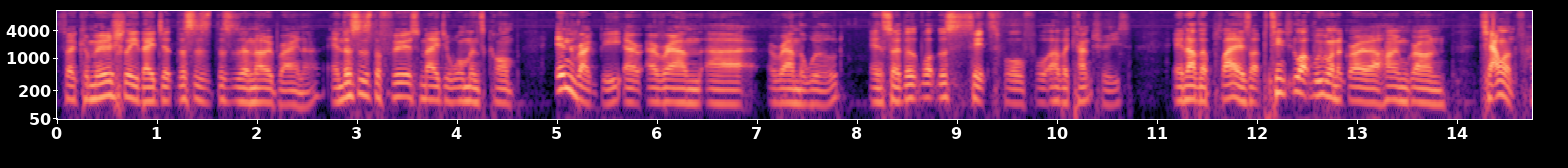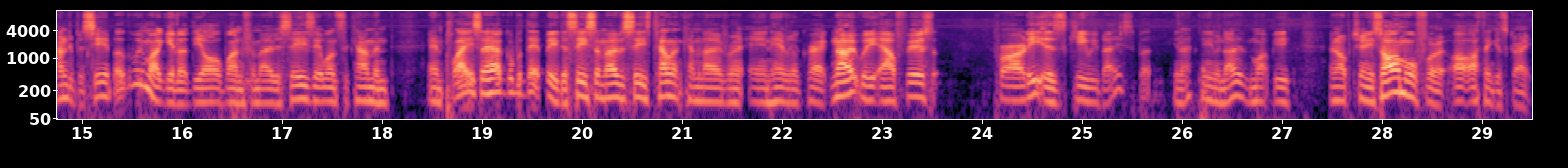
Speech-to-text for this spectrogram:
So commercially, they just this is this is a no brainer, and this is the first major women's comp in rugby around uh, around the world. And so th- what this sets for for other countries and other players. Like potentially, like we want to grow our homegrown talent, hundred percent, but we might get a, the old one from overseas that wants to come and, and play. So how good would that be to see some overseas talent coming over and having a crack? No, we our first priority is Kiwi base, but you know you never know, there might be an opportunity. So I'm all for it. I, I think it's great.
